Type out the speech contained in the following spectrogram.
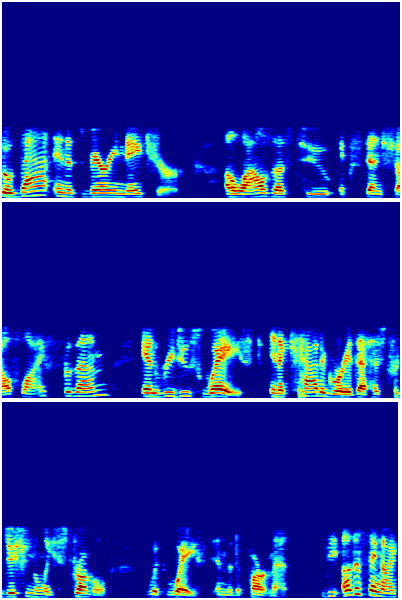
So that in its very nature allows us to extend shelf life for them and reduce waste in a category that has traditionally struggled with waste in the department. The other thing I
